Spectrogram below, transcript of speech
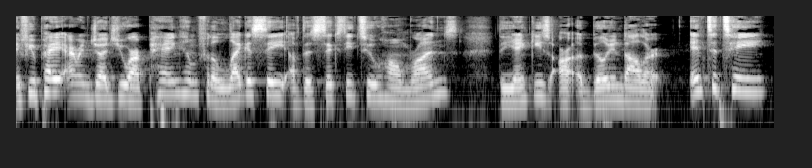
If you pay Aaron Judge, you are paying him for the legacy of the 62 home runs. The Yankees are a billion dollar entity.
